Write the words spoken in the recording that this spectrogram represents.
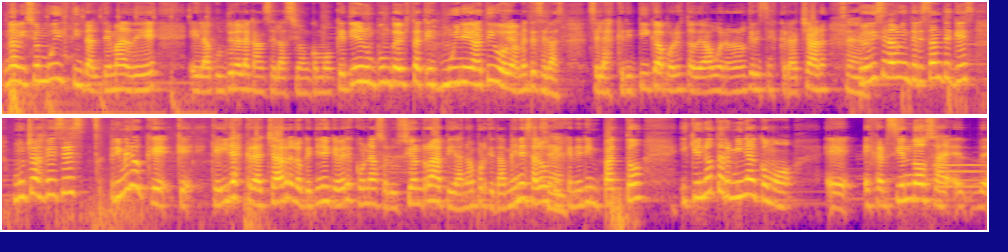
una visión muy distinta al tema de eh, la cultura de la cancelación, como que tienen un punto de vista que es muy negativo, obviamente se las, se las critica por esto de, ah, bueno, no querés escrachar, Sí. pero dicen algo interesante que es muchas veces, primero que, que- que ir a escrachar lo que tiene que ver es con una solución rápida, ¿no? Porque también es algo Sí. que genera impacto y que no termina como eh, ejerciendo, o sea, eh, de-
